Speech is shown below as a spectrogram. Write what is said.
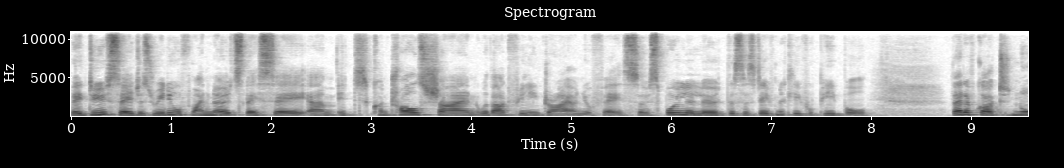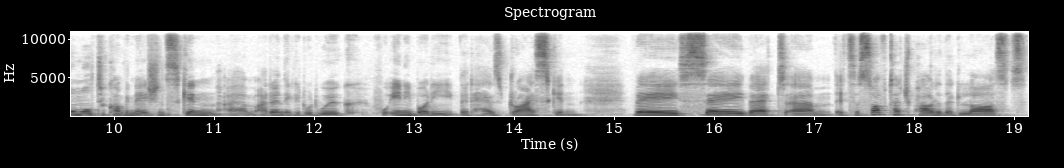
They do say, just reading off my notes, they say um, it controls shine without feeling dry on your face. So spoiler alert, this is definitely for people that have got normal to combination skin. Um, I don't think it would work for anybody that has dry skin. They say that um, it's a soft touch powder that lasts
